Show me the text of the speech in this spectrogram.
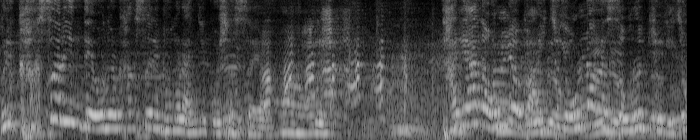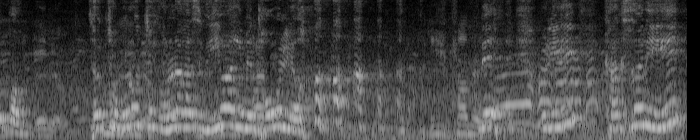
우리 각설인데 오늘 각설이복을 안 입고 오셨어요. 어, 우리 다리 하나 올려봐. 이쪽에 올라갔어 오른쪽이 조금. 저쪽 오른쪽이 올라가서 이왕이면 더 올려. 23회. 네, 우리 각설이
